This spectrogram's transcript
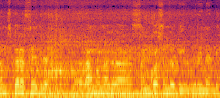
ನಮಸ್ಕಾರ ಸ್ನೇಹಿತರೆ. ರಾಮನಗರ ಸಂಕೋಸಂದೊಡ್ಡಿ ಊರಿನಲ್ಲಿ.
